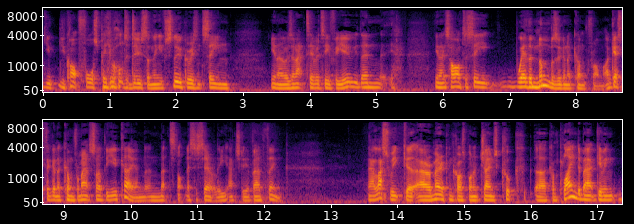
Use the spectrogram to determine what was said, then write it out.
you you can't force people to do something if snooker isn't seen, you know, as an activity for you. Then you know it's hard to see where the numbers are going to come from. I guess they're going to come from outside the UK, and, and that's not necessarily actually a bad thing. Now, last week, uh, our American correspondent James Cook uh, complained about giving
